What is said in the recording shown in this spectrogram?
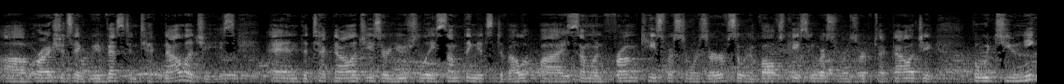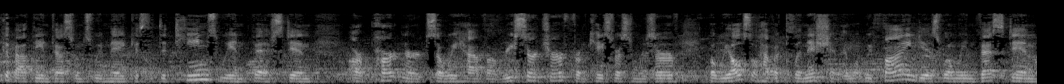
uh, or I should say, we invest in technologies, and the technologies are usually something that's developed by someone from Case Western Reserve, so it involves Case Western Reserve technology. But what's unique about the investments we make is that the teams we invest in are partnered. So we have a researcher from Case Western Reserve, but we also have a clinician. And what we find is when we invest in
